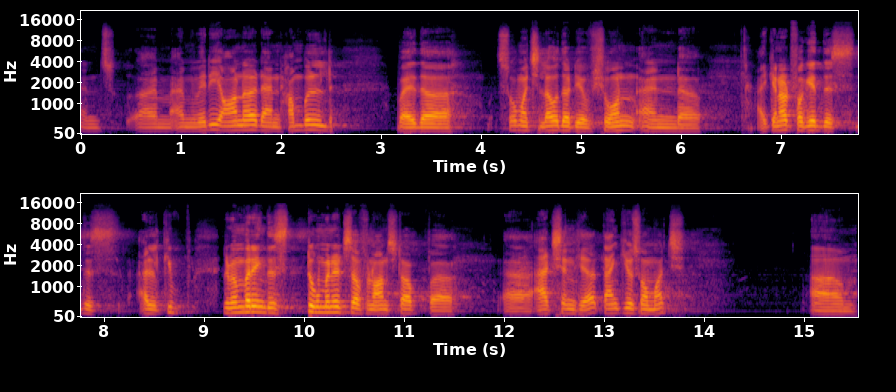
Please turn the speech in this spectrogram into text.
on screen, I am very honored and humbled by the so much love that you have shown, and uh, I cannot forget this. This I'll keep remembering this two minutes of non-stop uh, uh, action here. Thank you so much. Um,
